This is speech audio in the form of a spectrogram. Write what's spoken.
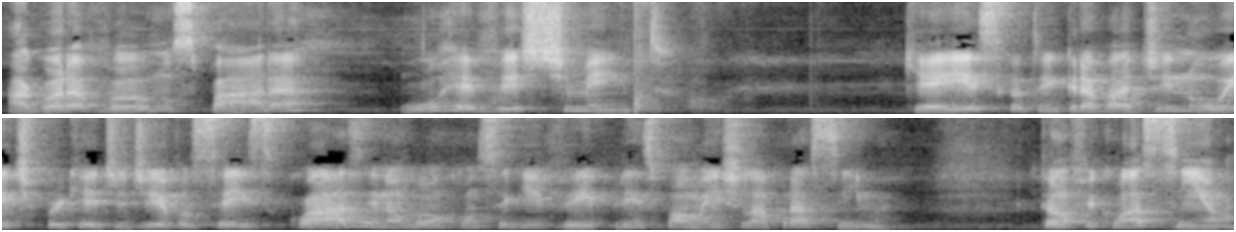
Agora vamos para o revestimento. Que é esse que eu tenho que gravar de noite, porque de dia vocês quase não vão conseguir ver, principalmente lá pra cima. Então ficou assim, ó.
